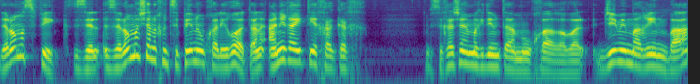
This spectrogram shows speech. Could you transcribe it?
זה לא מספיק, זה, זה לא מה שאנחנו ציפינו ממך לראות. אני, אני ראיתי אחר כך, סליחה שאני מקדים את המאוחר, אבל ג'ימי מרין בא,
